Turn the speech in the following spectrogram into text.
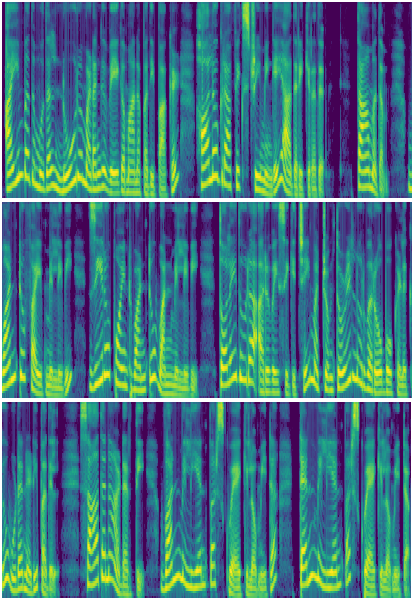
ஐம்பது முதல் நூறு மடங்கு வேகமான பதிப்பாக்கள் ஹாலோகிராஃபிக் ஸ்ட்ரீமிங்கை ஆதரிக்கிறது. தாமதம். ஒன் டு ஃபைவ் மில்லிவி zero point one to one மில்லிவி. தொலைதூர அறுவை சிகிச்சை மற்றும் தொழில்நுட்ப ரோபோக்களுக்கு உடனடி பதில். சாதன அடர்த்தி one million per square kilometre ten million per square kilometre.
